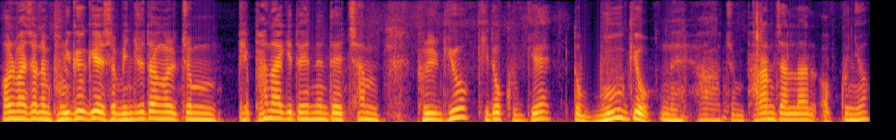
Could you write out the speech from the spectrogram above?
얼마 전에 불교계에서 민주당을 좀 비판하기도 했는데 참 불교, 기독교계 또 무교, 네, 아, 좀 바람잘 날 없군요.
